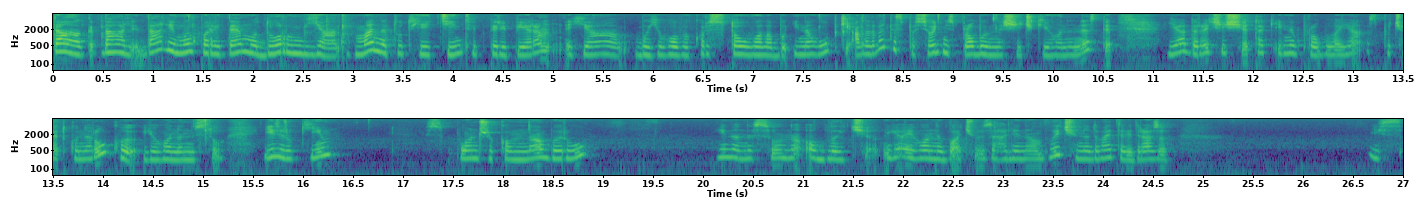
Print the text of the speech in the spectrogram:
Так, далі, далі ми перейдемо до рум'ян. В мене тут є тінт від Періпера. Я би його використовувала б і на губки, але давайте сьогодні спробуємо на щічки його нанести. Я, до речі, ще так і не пробувала. Я спочатку на руку його нанесу і з руки спонжиком наберу і нанесу на обличчя. Я його не бачу взагалі на обличчі, ну давайте відразу із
